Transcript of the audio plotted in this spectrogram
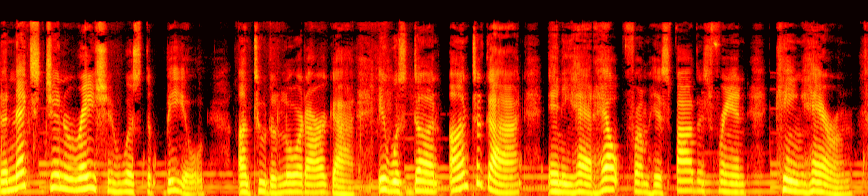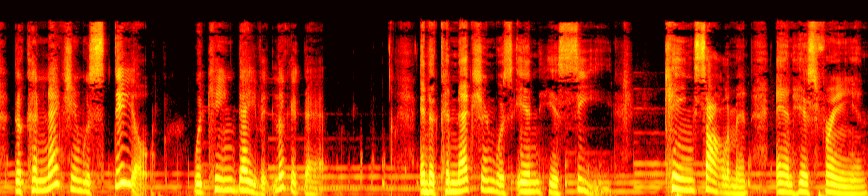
The next generation was to build unto the Lord our God. It was done unto God, and he had help from his father's friend, King Hiram. The connection was still with King David. Look at that. And the connection was in his seed, King Solomon, and his friend,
